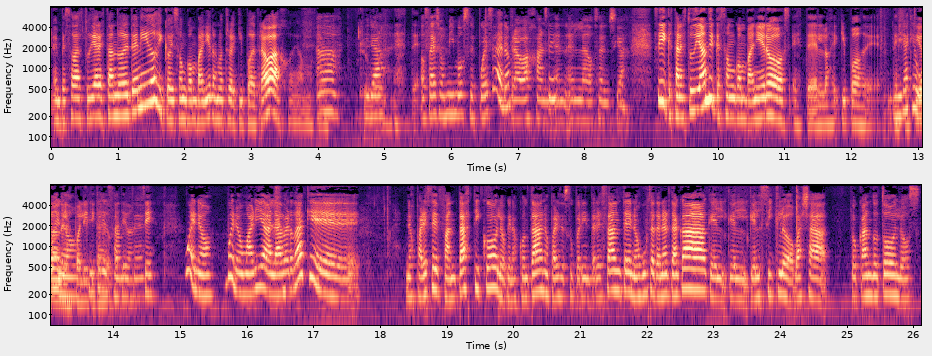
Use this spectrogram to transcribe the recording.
empezado a estudiar estando detenidos y que hoy son compañeros de nuestro equipo de trabajo, digamos. Ah, mirá. bueno. este, O sea, ellos mismos después Claro, trabajan sí. en, en la docencia. Sí, que están estudiando y que son compañeros este, en los equipos de, de Mirá qué gestión de bueno, las qué políticas educativas. Sí. Bueno, bueno, María, la verdad que nos parece fantástico lo que nos contás, nos parece súper interesante, nos gusta tenerte acá, que el, que, el, que el ciclo vaya tocando todos los,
